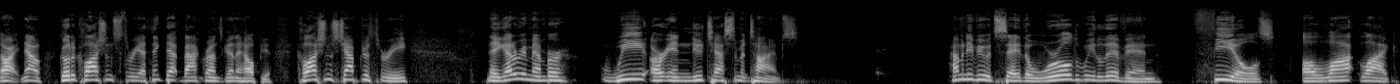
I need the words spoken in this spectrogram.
All right, now go to Colossians 3. I think that background's going to help you. Colossians chapter 3. Now you got to remember, we are in New Testament times. How many of you would say the world we live in feels a lot like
